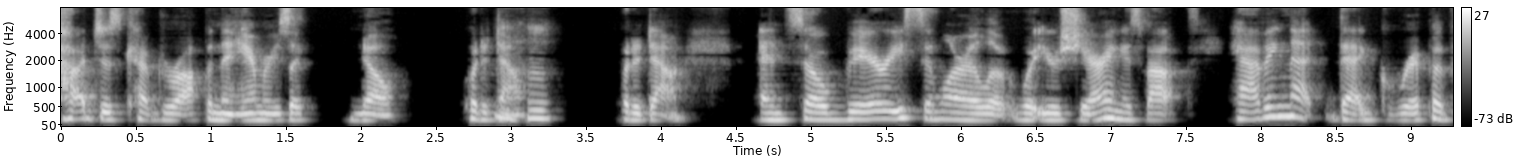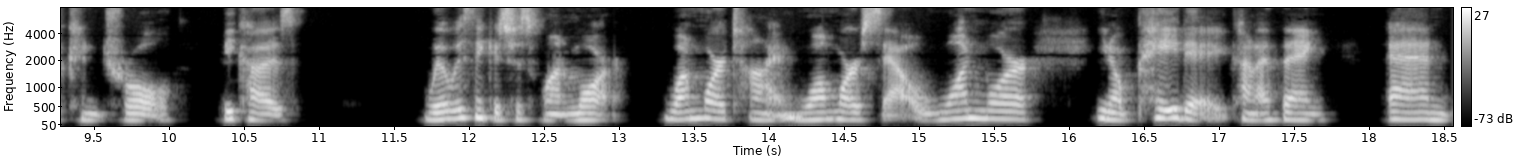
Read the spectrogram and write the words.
God just kept dropping the hammer. He's like, no, put it down, mm-hmm. put it down. And so very similar to what you're sharing is about having that, that grip of control because we always think it's just one more, one more time, one more sale, one more, you know, payday kind of thing. And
